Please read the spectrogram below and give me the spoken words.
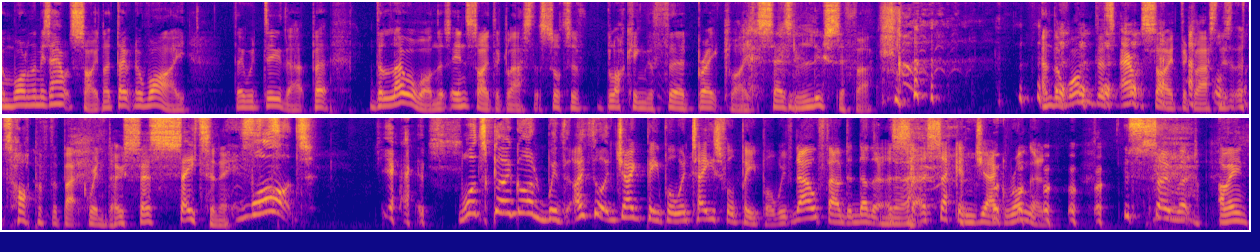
and one of them is outside. And I don't know why they would do that, but the lower one that's inside the glass that's sort of blocking the third brake light says Lucifer. and the one that's outside the glass and is at the top of the back window says Satanist. What? Yes. What's going on with? I thought Jag people were tasteful people. We've now found another, a, a second Jag wrong'un. It's so much. I mean,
